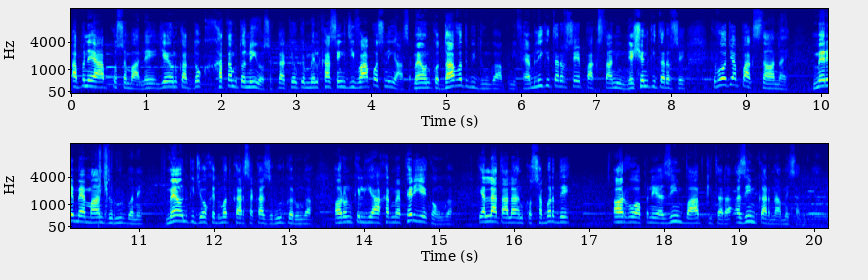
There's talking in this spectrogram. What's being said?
اپنے آپ کو سنبھالیں، یہ ان کا دکھ ختم تو نہیں ہو سکتا کیونکہ ملکھا سنگھ جی واپس نہیں آ سکتا میں ان کو دعوت بھی دوں گا اپنی فیملی کی طرف سے، پاکستانی نیشن کی طرف سے کہ وہ جب پاکستان آئیں، میرے مہمان ضرور بنیں۔ میں ان کی جو خدمت کر سکا ضرور کروں گا۔ اور ان کے لیے آخر میں پھر یہ کہوں گا کہ اللہ تعالیٰ ان کو صبر دے اور وہ اپنے عظیم باپ کی طرح، عظیم کارنامے سر گیا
